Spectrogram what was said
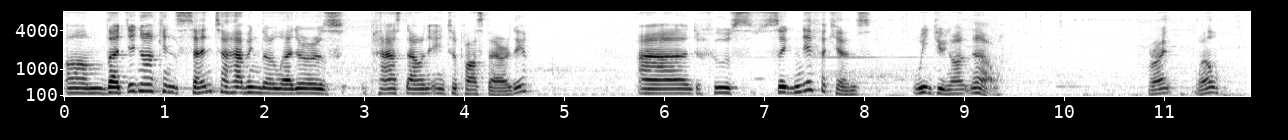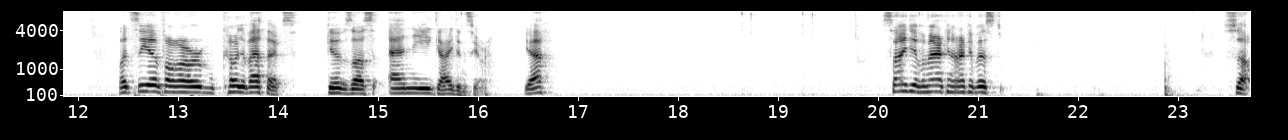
um, that did not consent to having their letters passed down into posterity and whose significance we do not know. Right? Well, let's see if our code of ethics gives us any guidance here. Yeah? Society of American Archivists. So,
